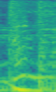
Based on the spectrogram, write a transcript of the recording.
Dice.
